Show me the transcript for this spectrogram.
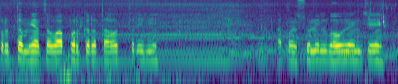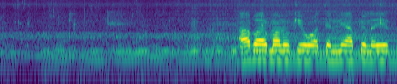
प्रथम ह्याचा वापर करत आहोत तरी बी आपण सुनील भाऊ यांचे आभार मानू किंवा त्यांनी आपल्याला एक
